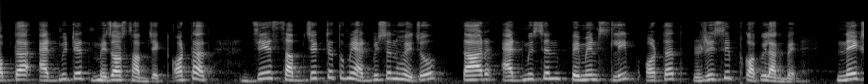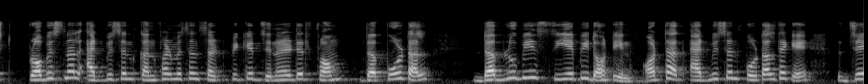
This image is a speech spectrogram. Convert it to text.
of the admitted major subject অর্থাৎ যে সাবজেক্টে তুমি অ্যাডমিশন হয়েছো, তার অ্যাডমিশন পেমেন্ট স্লিপ অর্থাৎ রিসিপ্ট কপি লাগবে। Next provisional admission confirmation certificate generated from the portal WBCAP dot in অর্থাৎ অ্যাডমিশন পোর্টাল থেকে যে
